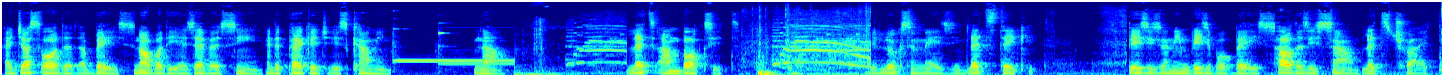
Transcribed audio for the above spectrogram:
I just ordered a bass nobody has ever seen and the package is coming now. Let's unbox it. It looks amazing. Let's take it. This is an invisible bass. How does it sound? Let's try it.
